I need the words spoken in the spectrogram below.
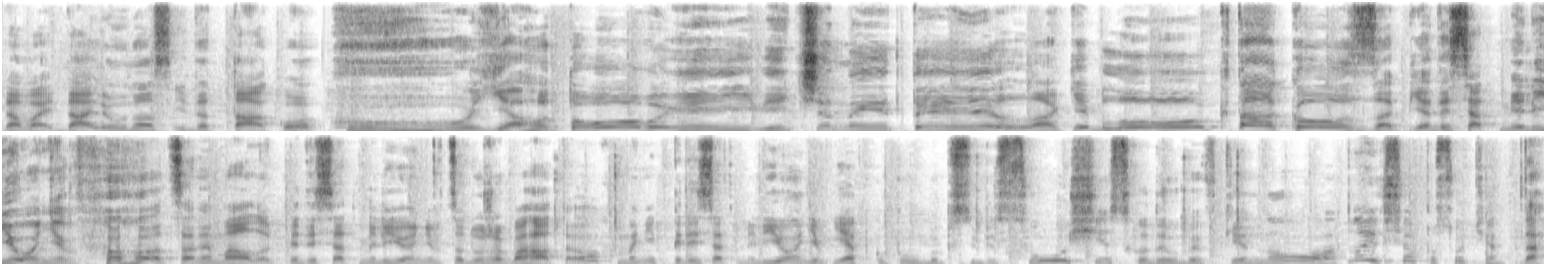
Давай, далі у нас іде тако. Фу, я готовий відчинити лакі блок тако за 50 мільйонів. Хо, це немало. 50 мільйонів це дуже багато. Ох, мені 50 мільйонів. Я б купив би собі суші, сходив би в кіно. Ну і все, по суті. Да.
